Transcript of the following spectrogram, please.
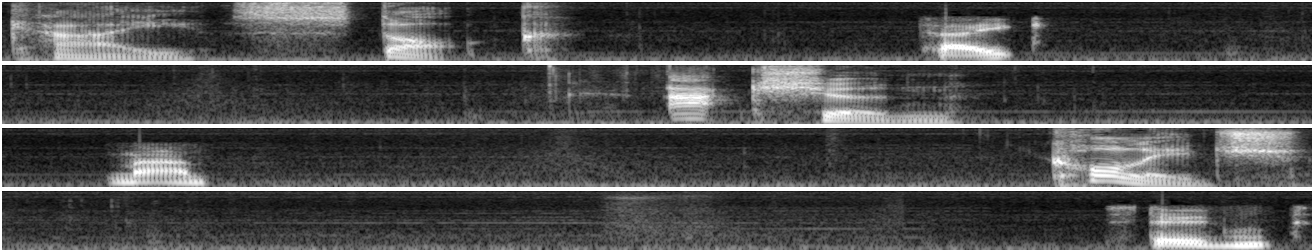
K. Stock. Take. Action. Man. College. Student.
